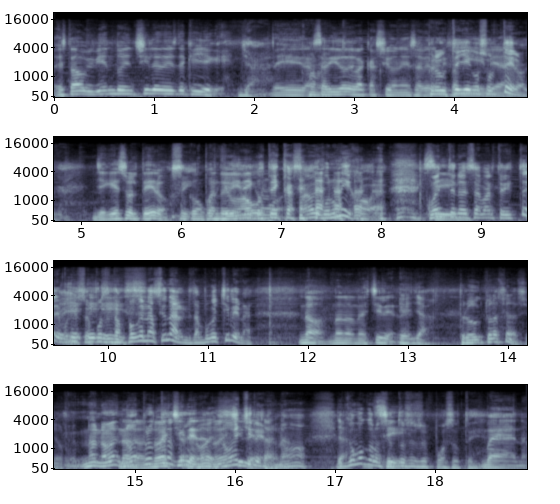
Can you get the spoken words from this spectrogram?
he estado viviendo en Chile desde que llegué. Ya. De, salido de vacaciones a ver Pero usted llegó soltero acá. Llegué soltero. Sí, cuando vine Usted es casado y con un hijo ahora. Cuéntenos esa parte de la historia, porque su esposa tampoco es nacional, tampoco es chilena. No, no, no, no es chilena. Eh, ya. Producto nacional, señor. No, no, no, es producto nacional. No, no, es chilena, no. ¿Y cómo conoció entonces a su esposa usted? Bueno,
